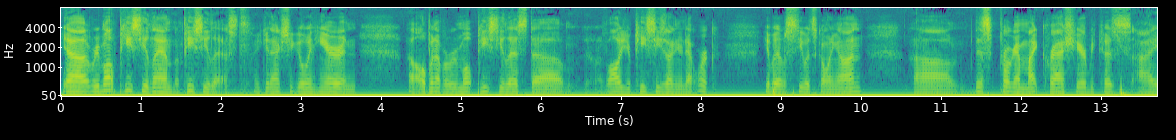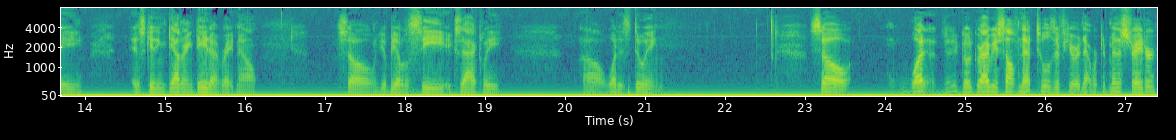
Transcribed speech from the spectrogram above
yeah, remote PC PC list. You can actually go in here and open up a remote PC list of all your PCs on your network. You'll be able to see what's going on. Uh, this program might crash here because I is getting gathering data right now. So you'll be able to see exactly uh, what it's doing. So what go grab yourself NetTools if you're a network administrator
